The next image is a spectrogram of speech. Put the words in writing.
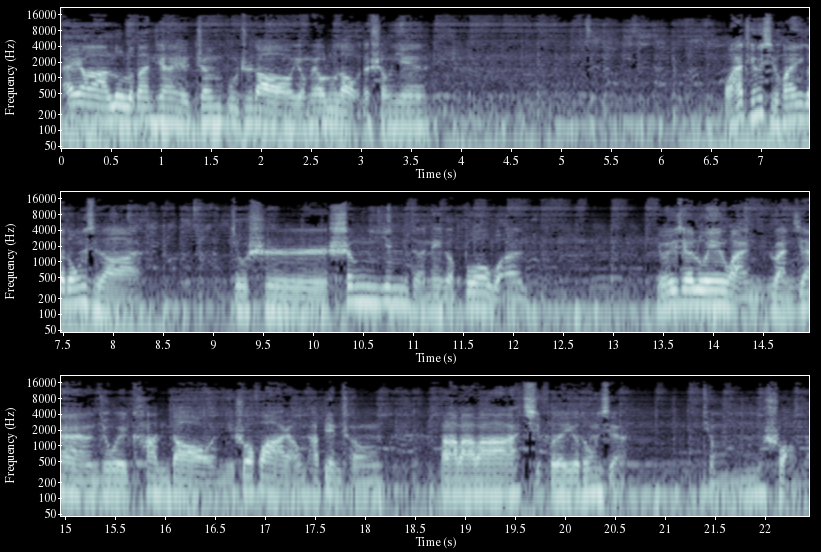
哎呀，录了半天也真不知道有没有录到我的声音。我还挺喜欢一个东西的，就是声音的那个波纹。有一些录音软软件就会看到你说话，然后它变成巴拉巴拉巴拉起伏的一个东西，挺爽的，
